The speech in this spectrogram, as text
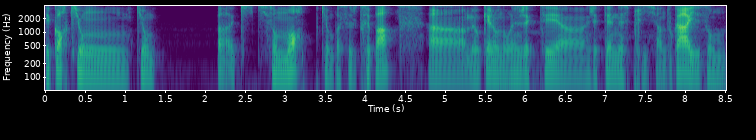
des corps qui ont, qui ont, qui, sont morts, qui ont passé le trépas, euh, mais auxquels on aurait injecté, injecté un esprit. En tout cas, ils sont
